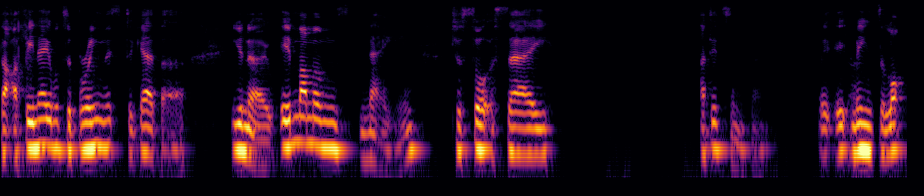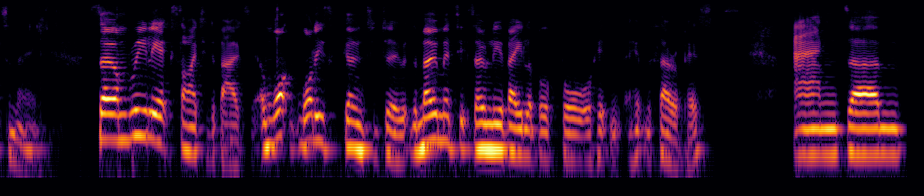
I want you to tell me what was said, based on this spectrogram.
that I've been able to bring this together, you know, in my mum's name to sort of say, I did something. It, it means a lot to me. So I'm really excited about it. And what what is going to do at the moment? It's only available for hypnotherapists, and um,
